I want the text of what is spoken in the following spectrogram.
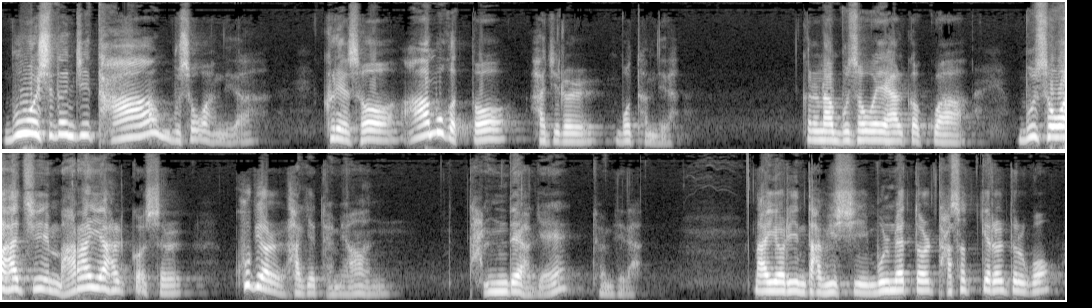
무엇이든지 다 무서워합니다. 그래서 아무것도 하지를 못합니다. 그러나 무서워해야 할 것과 무서워하지 말아야 할 것을 구별하게 되면 담대하게 됩니다. 나이 어린 다윗이 물맷돌 다섯 개를 들고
